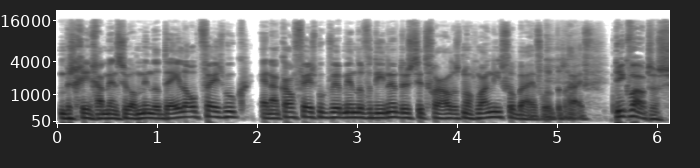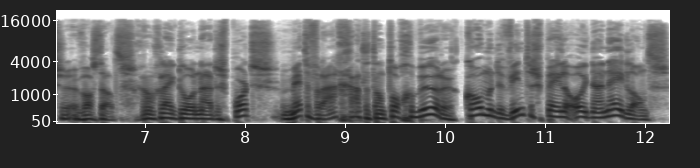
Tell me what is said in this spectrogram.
misschien gaan mensen wel minder delen op Facebook... en dan kan Facebook weer minder verdienen. Dus dit verhaal is nog lang niet voorbij voor het bedrijf. Dick Wouters eh, was dat. Gaan we gelijk door naar de sport. Met de vraag, gaat het dan toch gebeuren? Komen de winterspelen ooit naar Nederland?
